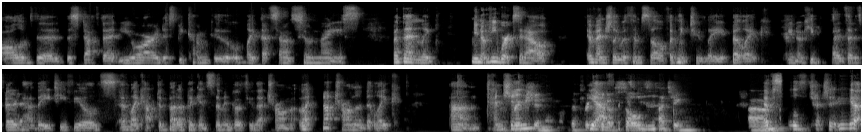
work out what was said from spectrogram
all of the the stuff that you are and just become goo. Like that sounds so nice. But then like, you know, he works it out eventually with himself. I think too late, but like you know he decides that it's better to have the AT fields and like have to butt up against them and go through that trauma, like not trauma, but like um tension. The friction, the friction Yeah, of souls touching. Um, of souls touching. Yeah.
